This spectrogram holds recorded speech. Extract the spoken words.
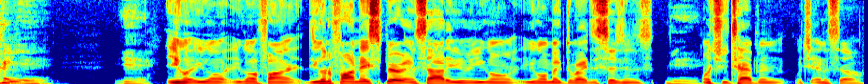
saying? yeah. Yeah. You gonna you gonna you gonna find you gonna find their spirit inside of you, you gonna you gonna make the right decisions Yeah. once you tap in with your inner self.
